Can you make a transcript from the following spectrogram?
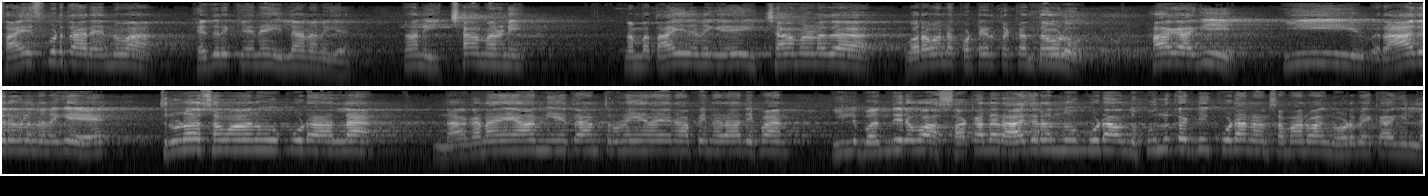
ಸಾಯಿಸ್ಬಿಡ್ತಾರೆ ಎನ್ನುವ ಹೆದರಿಕೆಯೇ ಇಲ್ಲ ನನಗೆ. ನಾನು ಇಚ್ಛಾಮರಣಿ. ನಮ್ಮ ತಾಯಿ ನನಗೆ ಇಚ್ಛಾಮರಣದ ವರವನ್ನು ಕೊಟ್ಟಿರ್ತಕ್ಕಂಥವಳು. ಹಾಗಾಗಿ ಈ ರಾಜರುಗಳು ನನಗೆ ತೃಣ ಸಮಾನವೂ ಕೂಡ ಅಲ್ಲ. ನಗಣಯಾಮ್ಯೇತಾನ್ ತೃಣಯನಾಪಿ ನರಾಧಿಪಾನ್. ಇಲ್ಲಿ ಬಂದಿರುವ ಸಕಲ ರಾಜರನ್ನು ಕೂಡ ಒಂದು ಹುಲ್ಲುಕಡ್ಡಿ ಕೂಡ ನಾನು ಸಮಾನವಾಗಿ ನೋಡಬೇಕಾಗಿಲ್ಲ.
